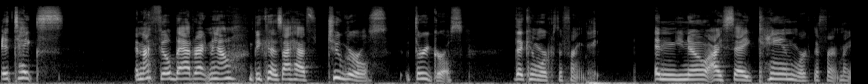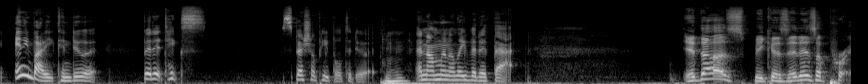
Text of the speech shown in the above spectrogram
it takes and I feel bad right now because I have two girls, three girls that can work the front gate. And you know, I say can work the front gate. Anybody can do it, but it takes special people to do it. And I'm going to leave it at that. It does because it is a. Pr-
